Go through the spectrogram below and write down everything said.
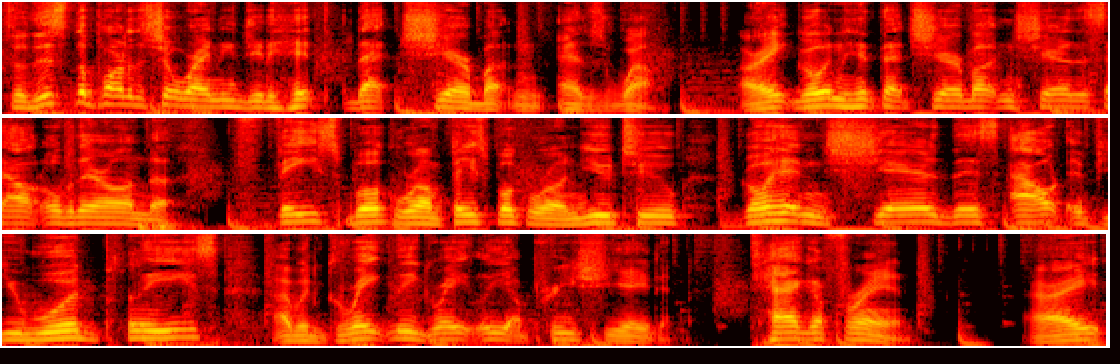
So this is the part of the show where I need you to hit that share button as well. All right, go ahead and hit that share button. Share this out over there on the Facebook. We're on Facebook. We're on YouTube. Go ahead and share this out if you would, please. I would greatly, greatly appreciate it. Tag a friend. All right.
